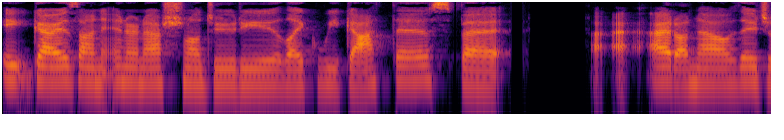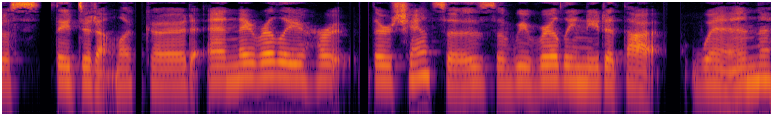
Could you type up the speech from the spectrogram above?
eight guys on international duty. Like we got this, but I, I don't know. They just they didn't look good, and they really hurt their chances. And we really needed that win,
